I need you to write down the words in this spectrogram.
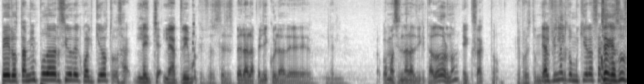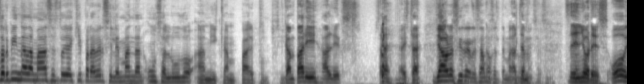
pero también pudo haber sido de cualquier otro, o sea, le, le atribu... Porque pues, se espera la película de del, cómo asesinar al dictador, ¿no? Exacto. Y al final, como quieras. Dice Jesús Servín, nada más. Estoy aquí para ver si le mandan un saludo a mi campaña. Campari, Alex. Ah, ahí está. Ya, ahora sí regresamos No, al tema al tema. noticias, sí. Señores, hoy,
